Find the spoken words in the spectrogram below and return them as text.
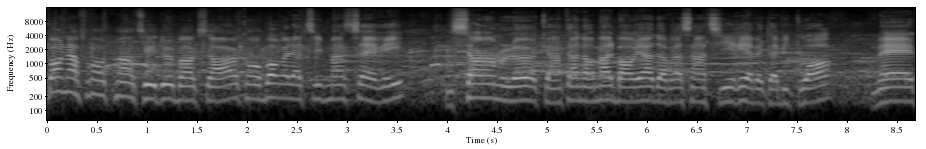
bon affrontement de ces deux boxeurs, combat relativement serré. Il semble qu'en temps normal, Barrière devrait s'en tirer avec la victoire, mais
